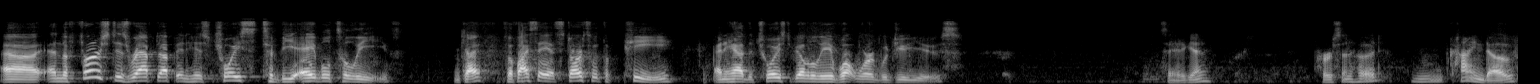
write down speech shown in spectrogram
Uh, and the first is wrapped up in his choice to be able to leave. Okay? So if I say it starts with a P and he had the choice to be able to leave, what word would you use? Say it again. Personhood? Kind of.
